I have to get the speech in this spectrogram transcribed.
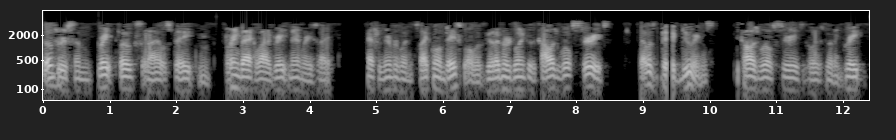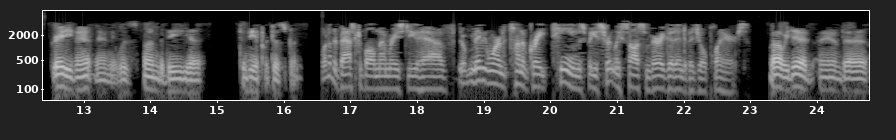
those mm-hmm. were some great folks at Iowa State and bring back a lot of great memories. I have to remember when Cyclone baseball was good. I remember going to the College World Series. That was big doings. The College World Series has always been a great, great event, and it was fun to be uh, to be a participant. What other basketball memories do you have? There maybe weren't a ton of great teams, but you certainly saw some very good individual players. Well, we did, and uh,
